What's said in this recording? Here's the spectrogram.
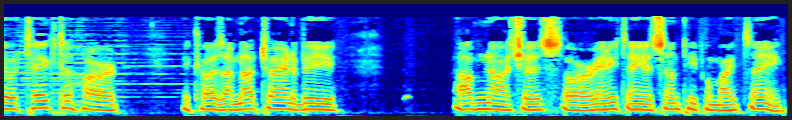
you'll take to heart because I'm not trying to be obnoxious or anything that some people might think.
